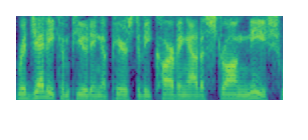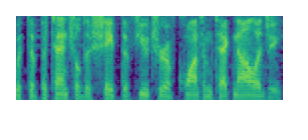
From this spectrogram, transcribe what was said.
Rigetti Computing appears to be carving out a strong niche with the potential to shape the future of quantum technology.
